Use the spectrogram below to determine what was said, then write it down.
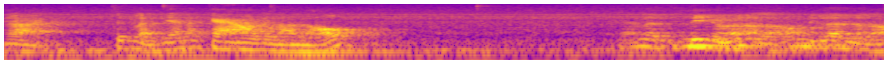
rồi tức là giá nó cao thì là lỗ. Giá lên đi nữa là lỗ đi lên là lỗ.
